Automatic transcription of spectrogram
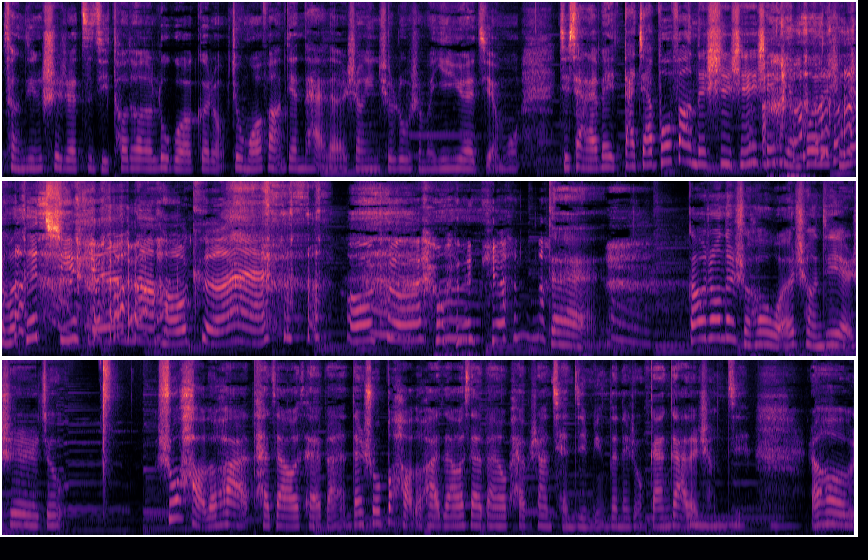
曾经试着自己偷偷的录过各种，就模仿电台的声音去录什么音乐节目。接下来为大家播放的是谁谁谁点播的什么什么歌曲？天哪，好可爱，好可爱，我的天哪！对，高中的时候我的成绩也是就。说好的话，他在奥赛班；但说不好的话，在奥赛班又排不上前几名的那种尴尬的成绩。然后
